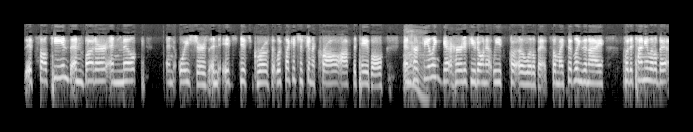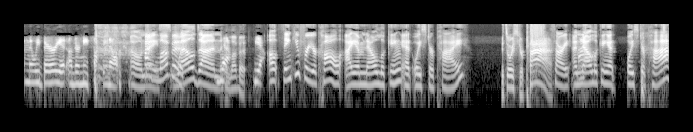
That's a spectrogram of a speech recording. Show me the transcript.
it's saltines and butter and milk and oysters, and it's just gross. It looks like it's just going to crawl off the table, and her mm. feelings get hurt if you don't at least put a little bit. So my siblings and I put a tiny little bit, and then we bury it underneath something else. Oh, nice. love it. Well done. Yeah. I love it. Yeah. Oh, thank you for your call. I am now looking at oyster pie. It's oyster pie. Sorry, I'm now looking at oyster pie.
